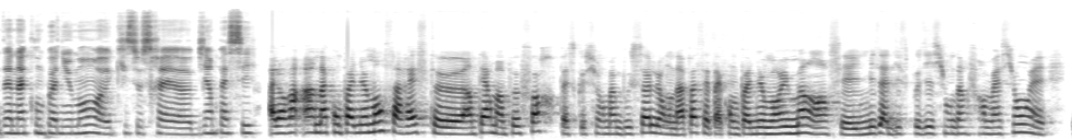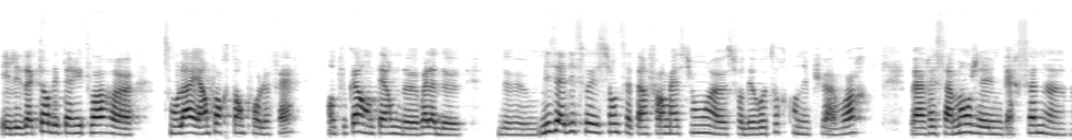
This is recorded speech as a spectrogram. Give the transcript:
d'un accompagnement euh, qui se serait euh, bien passé? Alors un accompagnement, ça reste euh, un terme un peu fort parce que sur ma boussole, on n'a pas cet accompagnement humain. Hein. C'est une mise à disposition d'informations et, les acteurs des territoires sont là et importants pour le faire en tout cas en termes de, voilà, de, mise à disposition de cette information sur des retours qu'on ait pu avoir. Bah, récemment, j'ai une personne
